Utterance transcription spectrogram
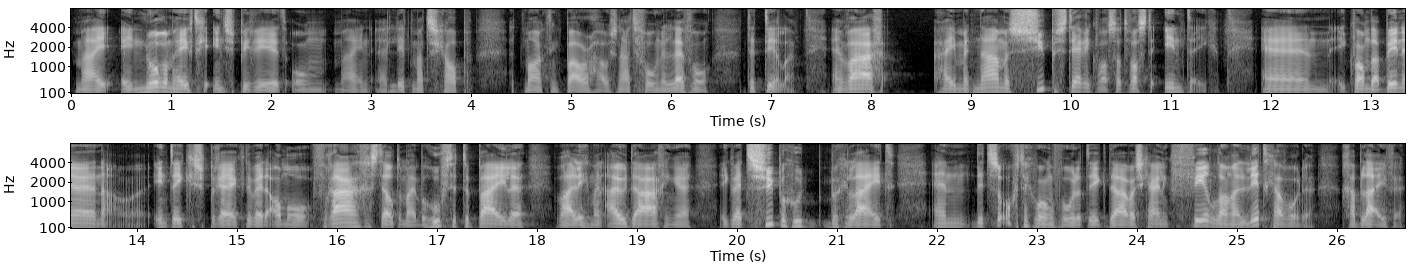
mij enorm heeft geïnspireerd om mijn uh, lidmaatschap, het Marketing Powerhouse, naar het volgende level te tillen. En waar hij met name super sterk was, dat was de intake. En ik kwam daar binnen, nou, intakegesprek, er werden allemaal vragen gesteld om mijn behoeften te peilen. Waar liggen mijn uitdagingen? Ik werd super goed begeleid. En dit zorgt er gewoon voor dat ik daar waarschijnlijk veel langer lid ga worden, ga blijven.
